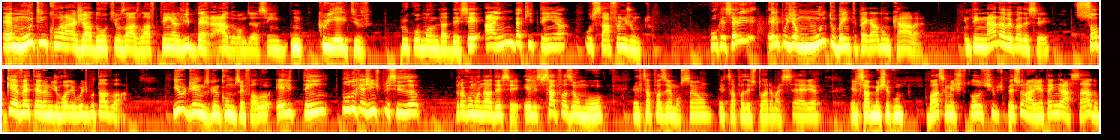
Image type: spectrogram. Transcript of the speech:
é muito encorajador que o Zaslav tenha liberado, vamos dizer assim, um creative pro comando da DC, ainda que tenha o Safran junto. Porque se ele, ele podia muito bem ter pegado um cara que não tem nada a ver com a DC, só porque é veterano de Hollywood botado lá. E o James Gunn, como você falou, ele tem tudo que a gente precisa para comandar a DC. Ele sabe fazer humor, ele sabe fazer emoção, ele sabe fazer história mais séria, ele sabe mexer com basicamente todo tipo de personagem. É até engraçado,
